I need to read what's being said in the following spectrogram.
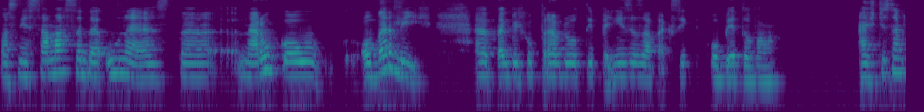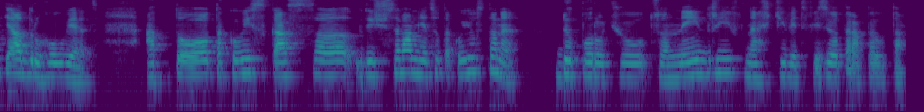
vlastně sama sebe unést eh, na rukou o berlích, eh, tak bych opravdu ty peníze za taxi obětovala. A ještě jsem chtěla druhou věc. A to takový zkaz, eh, když se vám něco takového stane, doporučuji co nejdřív naštívit fyzioterapeuta.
